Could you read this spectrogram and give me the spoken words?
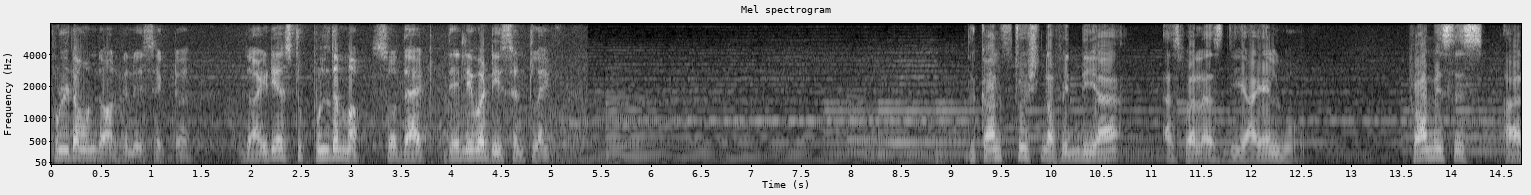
pull down the organized sector. The idea is to pull them up so that they live a decent life. The Constitution of India as well as the ILO promises or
